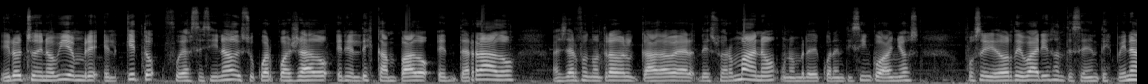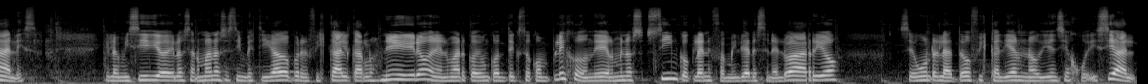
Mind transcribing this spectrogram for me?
El 8 de noviembre, el Queto fue asesinado y su cuerpo hallado en el descampado enterrado. Ayer fue encontrado el cadáver de su hermano, un hombre de 45 años, poseedor de varios antecedentes penales. El homicidio de los hermanos es investigado por el fiscal Carlos Negro en el marco de un contexto complejo donde hay al menos cinco clanes familiares en el barrio, según relató Fiscalía en una audiencia judicial.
